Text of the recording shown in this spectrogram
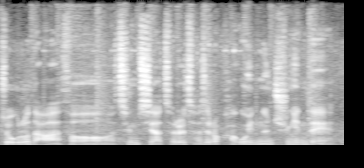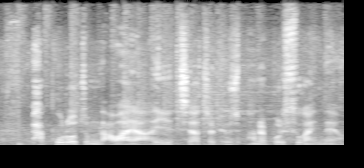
쪽으로 나와서 지금 지하철을 찾으러 가고 있는 중인데 밖으로 좀 나와야 이 지하철 표지판을 볼 수가 있네요.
